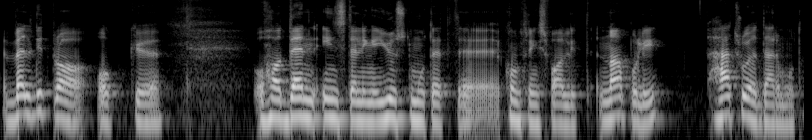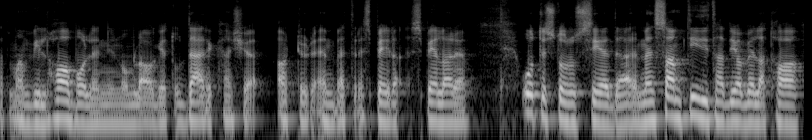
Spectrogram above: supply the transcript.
Väldigt bra och, eh, och ha den inställningen just mot ett eh, kontringsfarligt Napoli. Här tror jag däremot att man vill ha bollen inom laget och där är kanske Arthur en bättre spelare. Återstår att se där, men samtidigt hade jag velat ha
